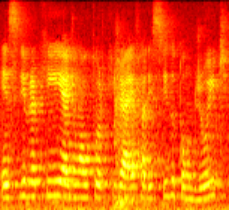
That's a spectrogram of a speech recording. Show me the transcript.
Esse livro aqui é de um autor que já é falecido, Tom Jewett.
